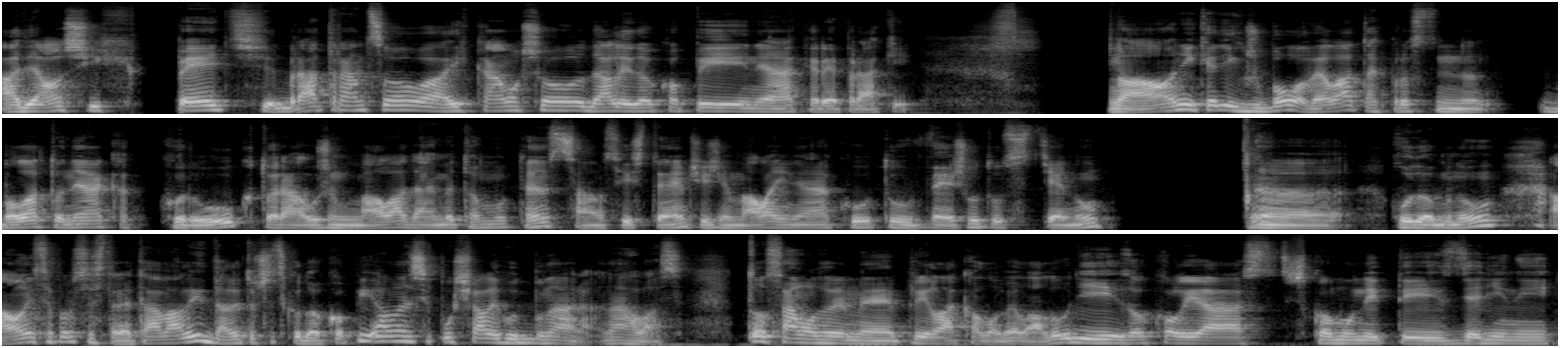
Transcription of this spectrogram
a ďalších 5 bratrancov a ich kamošov dali dokopy nejaké repráky. No a oni, keď ich už bolo veľa, tak proste bola to nejaká crew, ktorá už mala, dajme tomu, ten sound systém, čiže mala nejakú tú väžu, tú stenu uh, hudobnú a oni sa proste stretávali, dali to všetko dokopy a len si púšťali hudbu na, na hlas. To samozrejme prilákalo veľa ľudí z okolia, z komunity, z dediny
